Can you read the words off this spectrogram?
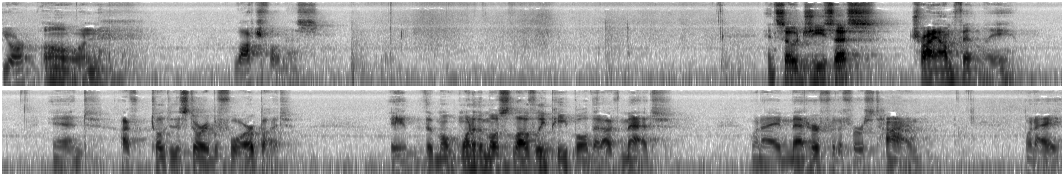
your own watchfulness. And so Jesus triumphantly, and I've told you this story before, but a, the, one of the most lovely people that I've met, when I met her for the first time, when I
